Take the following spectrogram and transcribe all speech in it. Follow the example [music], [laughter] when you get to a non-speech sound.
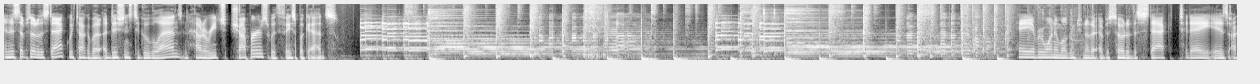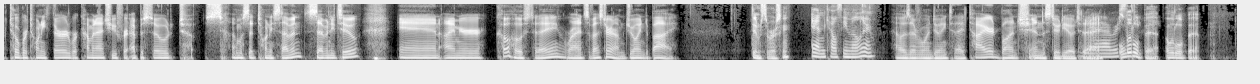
In this episode of The Stack, we talk about additions to Google Ads and how to reach shoppers with Facebook ads. Hey everyone, and welcome to another episode of The Stack. Today is October 23rd. We're coming at you for episode, t- I almost said 27, 72. And I'm your co host today, Ryan Sylvester, and I'm joined by. Tim Staversky. And Kelsey Miller. How is everyone doing today? Tired bunch in the studio today. Yeah, we're A little bit, a little bit,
